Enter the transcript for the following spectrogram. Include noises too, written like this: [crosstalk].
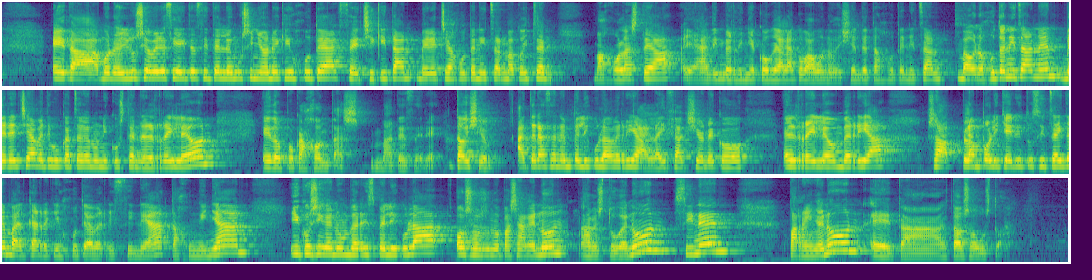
Eta, bueno, ilusio berezi egiten ziten lehen honekin juteak, ze txikitan bere txea juten itzan bakoitzen, ba, jolastea, e, adin berdineko gehalako, ba, bueno, desentetan juten itzan. Ba, bueno, juten itzanen, bere txea beti bukatzen genuen ikusten El Rey León, edo Pocahontas, batez ere. Eta hoxe, atera zenen pelikula berria, live actioneko El Rey León berria, Osa, plan politia iritu zitzaiten, ba, elkarrekin jutea berriz zinea, eta junginan, ikusi genuen berriz pelikula, oso oso no pasa genuen, abestu genuen, zinen, parrain genuen, eta, eta oso guztua.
